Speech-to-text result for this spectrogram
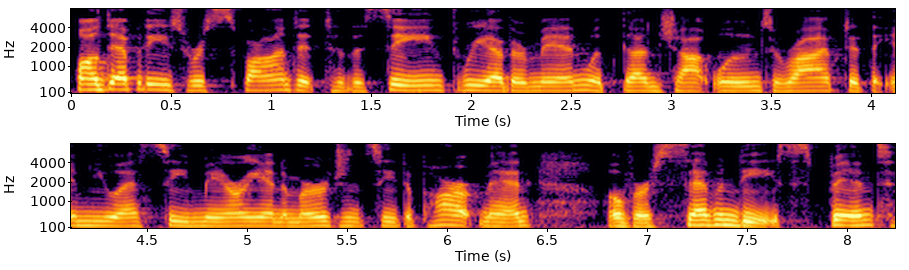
While deputies responded to the scene, three other men with gunshot wounds arrived at the MUSC Marion Emergency Department. Over 70 spent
